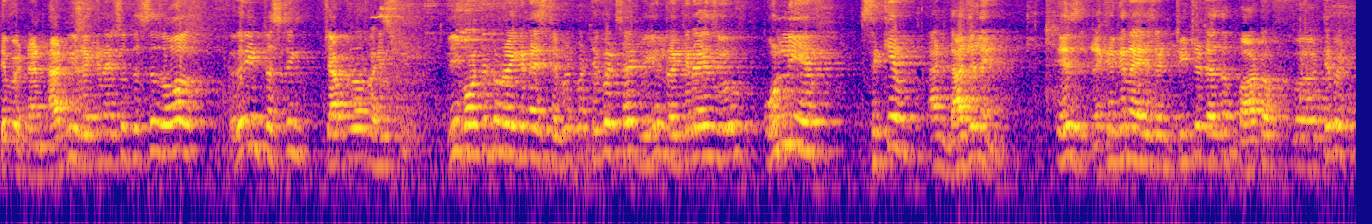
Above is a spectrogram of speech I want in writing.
Tibet and had we recognized, so this is all a very interesting chapter of history. We wanted to recognize Tibet, but Tibet said we will recognize you only if Sikkim and Darjeeling is recognized and treated as a part of uh, Tibet.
